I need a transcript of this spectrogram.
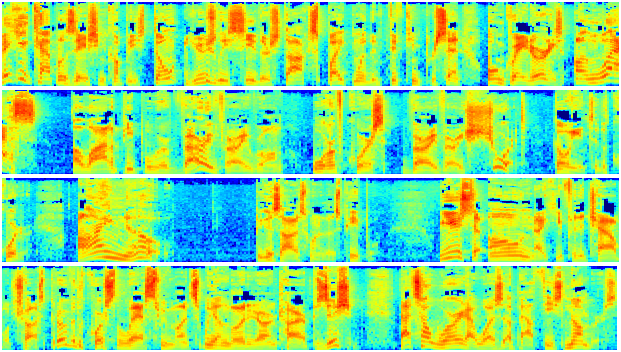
Making capitalization companies don't usually see their stock spike more than 15% on great earnings, unless a lot of people were very, very wrong, or, of course, very, very short going into the quarter. I know because I was one of those people. We used to own Nike for the charitable trust, but over the course of the last three months, we unloaded our entire position. That's how worried I was about these numbers.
